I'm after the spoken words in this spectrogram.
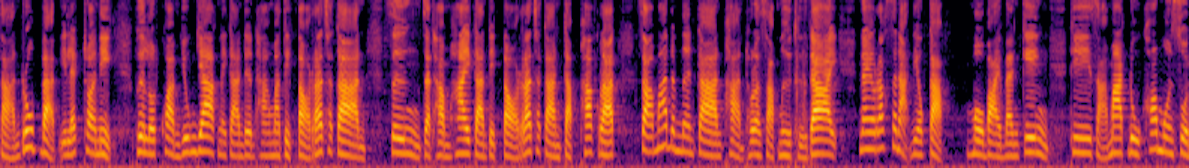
สารรูปแบบอิเล็กทรอนิกส์ เพื่อลดความยุ่งยากในการเดินทางมาติดต่อราชการ ซึ่งจะทำให้การติดต่อราชการกับภาครัฐ สามารถดำเนินการผ่านโทรศัพท์มือถือได้ ในลักษณะเดียวกับ mobile banking ที่สามารถดูข้อมูลส่วน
